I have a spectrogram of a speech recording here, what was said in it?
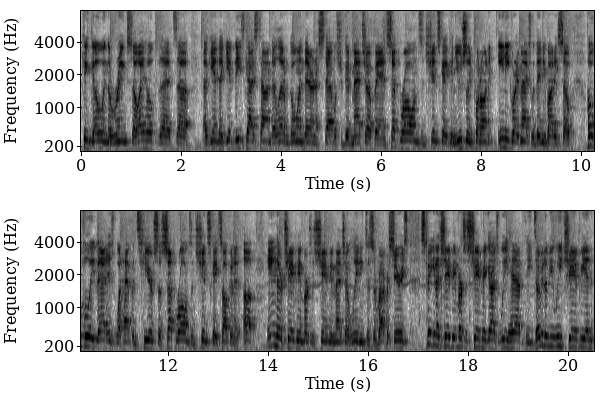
can go in the ring, so I hope that, uh, again, they give these guys time. They let them go in there and establish a good matchup, and Seth Rollins and Shinsuke can usually put on any great match with anybody, so hopefully that is what happens here. So Seth Rollins and Shinsuke talking it up in their champion versus champion matchup leading to Survivor Series. Speaking of champion versus champion, guys, we have the WWE champion,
